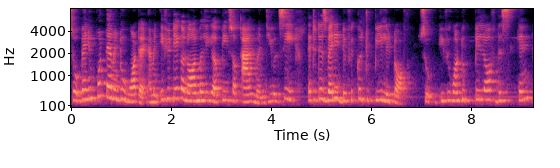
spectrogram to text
So when you put them into water, I mean, if you take a normally a piece of almond, you will see that it is very difficult to peel it off so if you want to peel off this skin,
